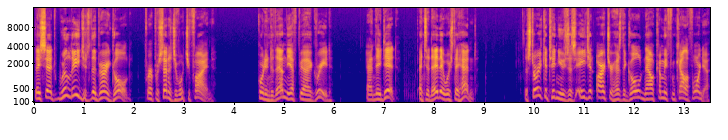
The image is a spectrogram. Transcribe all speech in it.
They said, We'll lead you to the buried gold for a percentage of what you find. According to them, the FBI agreed, and they did, and today they wish they hadn't. The story continues as Agent Archer has the gold now coming from California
